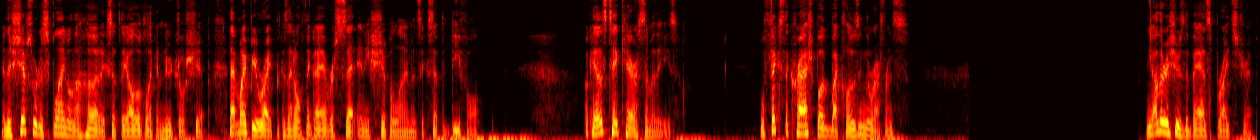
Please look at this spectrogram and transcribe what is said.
and the ships were displaying on the HUD except they all look like a neutral ship. That might be right because I don't think I ever set any ship alignments except the default. Okay, let's take care of some of these. We'll fix the crash bug by closing the reference. The other issue is the bad sprite strip.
